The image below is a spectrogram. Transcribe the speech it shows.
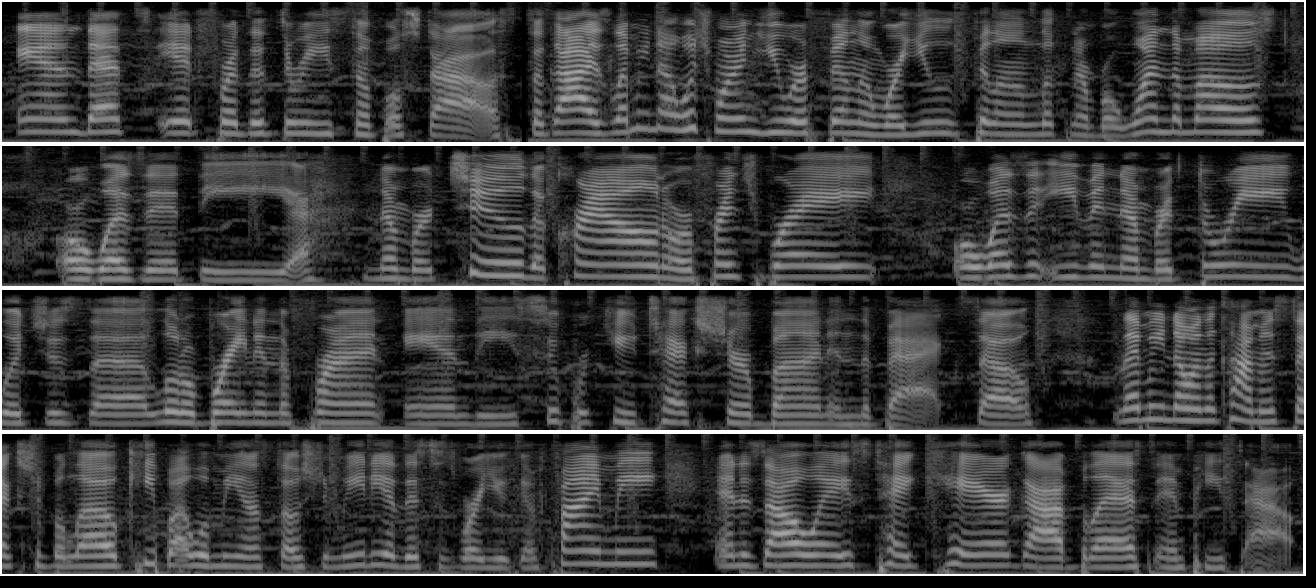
And that's it for the three simple styles. So guys, let me know which one you were feeling. Were you feeling look number one the most? Or was it the number two, the crown or French braid? Or was it even number three, which is the little braid in the front and the super cute texture bun in the back? So let me know in the comment section below. Keep up with me on social media. This is where you can find me. And as always, take care, God bless, and peace out.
